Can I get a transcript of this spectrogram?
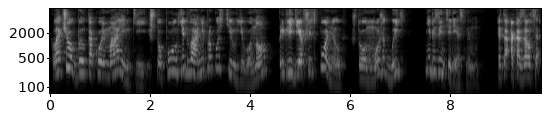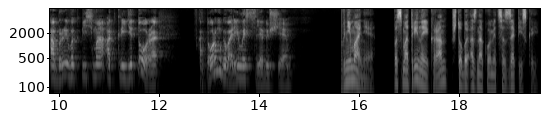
Клочок был такой маленький, что Пул едва не пропустил его, но, приглядевшись, понял, что он может быть небезынтересным. Это оказался обрывок письма от кредитора – в котором говорилось следующее. Внимание! Посмотри на экран, чтобы ознакомиться с запиской.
